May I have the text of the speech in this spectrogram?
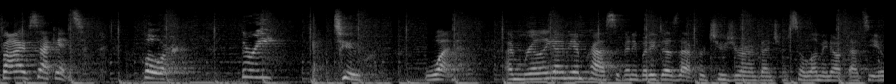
Five seconds. Four, three, two, one. I'm really gonna be impressed if anybody does that for Choose Your Own Adventure, so let me know if that's you.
